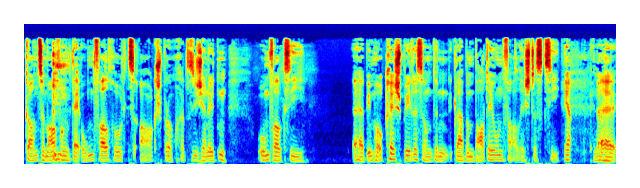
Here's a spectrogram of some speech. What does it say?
ganz am Anfang den Unfall kurz angesprochen. Das ist ja nicht ein Unfall gewesen, äh, beim Hockeyspielen, sondern, ich glaube, ein Badeunfall ist das gewesen. Ja, genau. Äh,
